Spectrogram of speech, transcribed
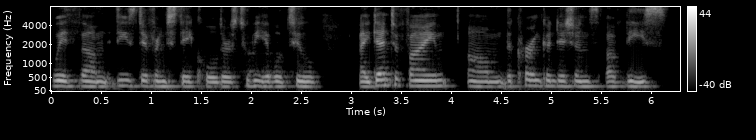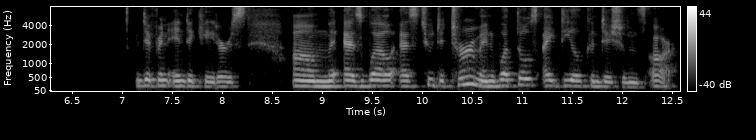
with um these different stakeholders to be able to identify um the current conditions of these different indicators um as well as to determine what those ideal conditions are.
